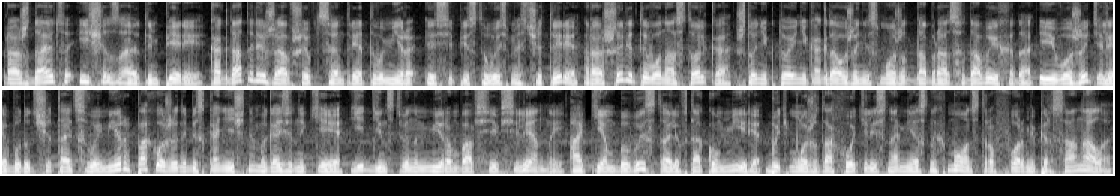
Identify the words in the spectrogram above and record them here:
рождаются и исчезают империи, когда-то лежавшие в центре центре этого мира SCP-184 расширит его настолько, что никто и никогда уже не сможет добраться до выхода, и его жители будут считать свой мир, похожий на бесконечный магазин Икея, единственным миром во всей вселенной. А кем бы вы стали в таком мире? Быть может, охотились на местных монстров в форме персонала?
